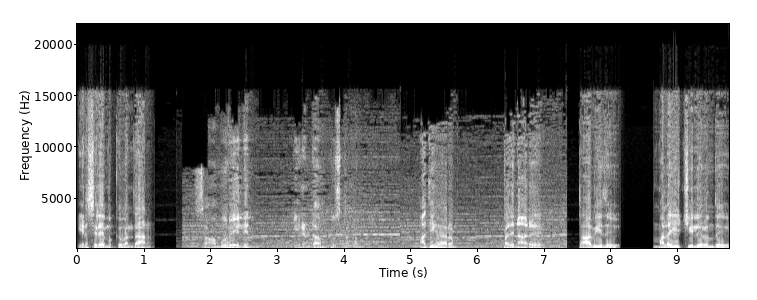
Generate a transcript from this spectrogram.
எருசலேமுக்கு வந்தான். சாமுவேலின் இரண்டாம் புஸ்தகம். அதிகாரம் பதினாறு. தாவீது மலையுச்சியிலிருந்து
